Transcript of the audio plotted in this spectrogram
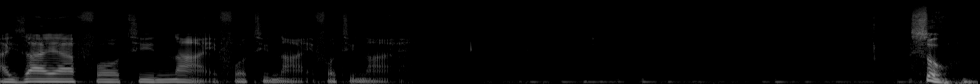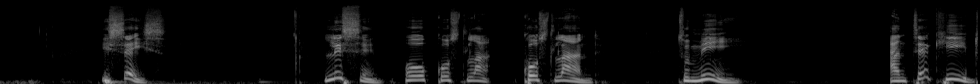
Isaiah 49, 49, 49. So, he says, Listen, O coastland, coastland, to me, and take heed,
